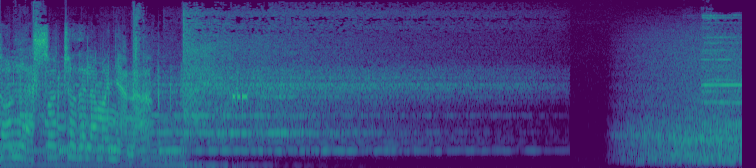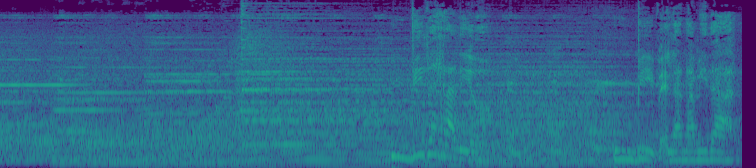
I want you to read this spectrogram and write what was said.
Son las 8 de la mañana. Vive Radio. Vive la Navidad.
